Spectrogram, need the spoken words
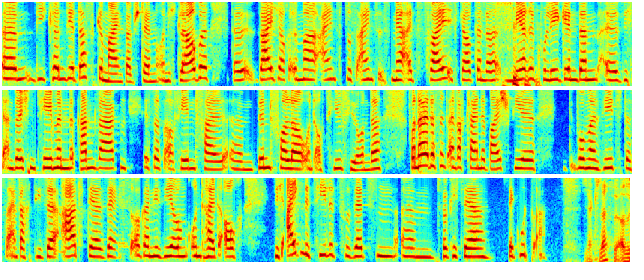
ähm, wie können wir das gemeinsam stemmen? Und ich glaube, da sage ich auch immer, eins plus eins ist mehr als zwei. Ich glaube, wenn da mehrere Kolleginnen dann äh, sich an solchen Themen ranwagen, ist das auf jeden Fall ähm, sinnvoller und auch zielführender. Von daher, das sind einfach kleine Beispiele, wo man sieht, dass einfach diese Art der Selbstorganisierung und halt auch sich eigene Ziele zu setzen, ähm, wirklich sehr, sehr gut war. Ja, klasse. Also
